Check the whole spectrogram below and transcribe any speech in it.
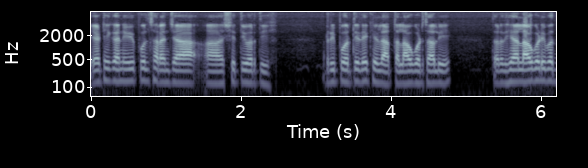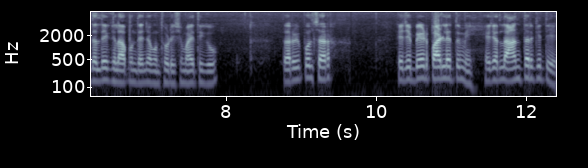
या ठिकाणी विपुल सरांच्या शेतीवरती ड्रीपवरती देखील आता लावगड चालू आहे. तर ह्या लावगडीबद्दल देखील आपण त्यांच्याकडून थोडीशी माहिती घेऊ. तर विपुल सर हे जे बेड पाडले तुम्ही ह्याच्यातलं अंतर किती आहे?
